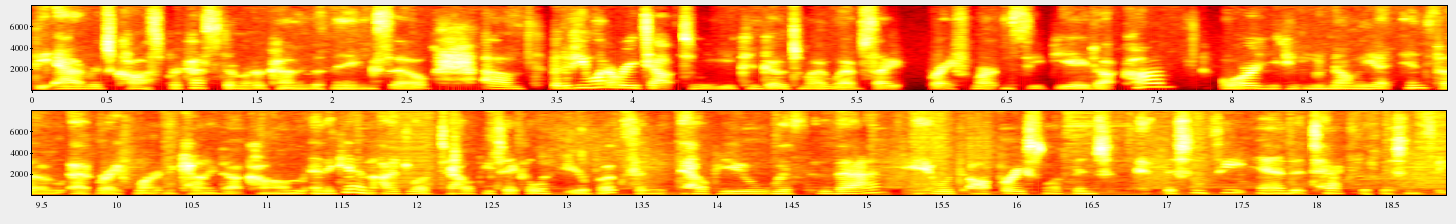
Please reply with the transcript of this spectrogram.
the average cost per customer kind of a thing. So, um, but if you want to reach out to me, you can go to my website, rifemartincpa.com or you can email me at info at rifemartinaccounting.com. And again, I'd love to help you take a look at your books and help you with that, with operational efficiency and tax efficiency.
